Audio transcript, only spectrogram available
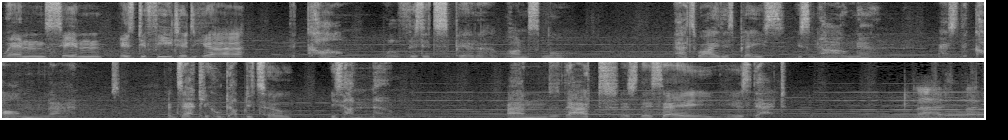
when sin is defeated here, the calm will visit Spira once more. That's why this place is now known as the Calm Lands. Exactly who dubbed it so is unknown. And that, as they say, is that. Nice know.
